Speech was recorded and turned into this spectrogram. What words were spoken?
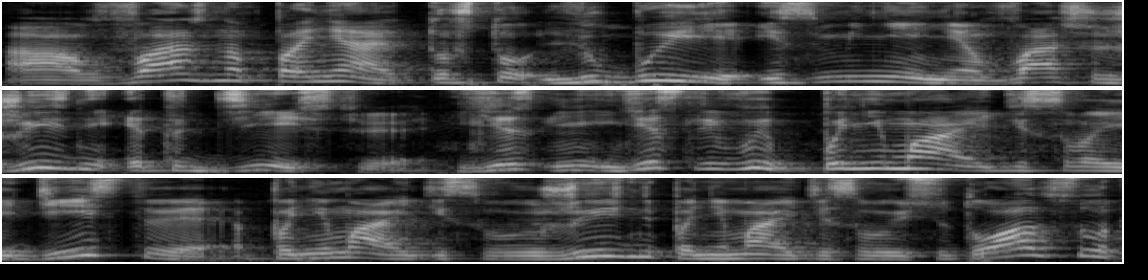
э, важно понять то, что любые изменения в вашей жизни это действия. Если вы понимаете свои действия, понимаете свою жизнь, понимаете свою ситуацию,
